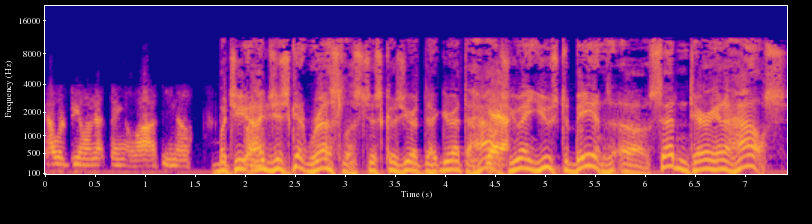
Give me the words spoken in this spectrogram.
I would be on that thing a lot, you know. But you, um, I just get restless just because you're at the, you're at the house. Yeah. You ain't used to being uh, sedentary in a house.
